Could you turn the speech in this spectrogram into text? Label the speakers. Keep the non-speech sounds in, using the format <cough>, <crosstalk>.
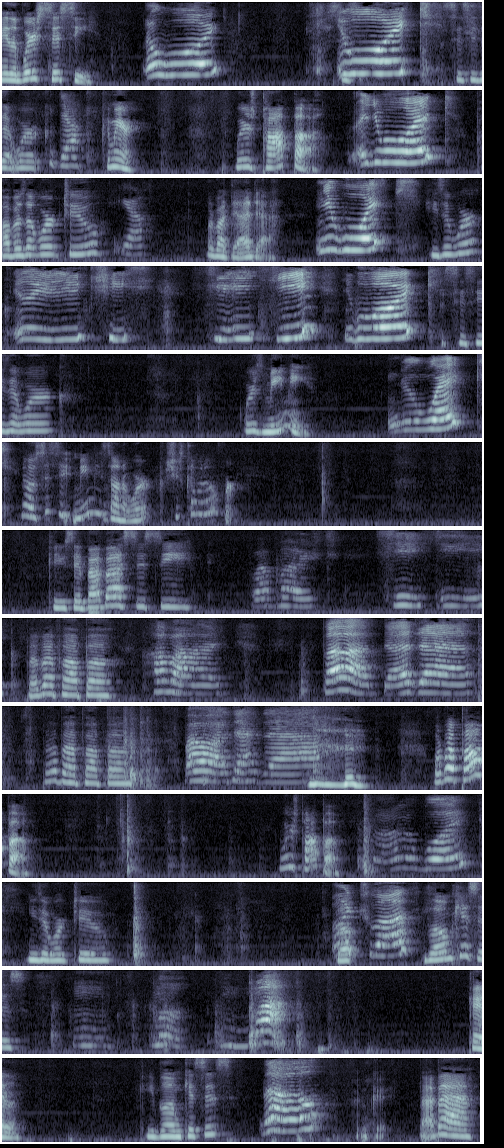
Speaker 1: Caleb, where's Sissy?
Speaker 2: It work. It work.
Speaker 1: Sissy's at work.
Speaker 2: Yeah.
Speaker 1: Come here. Where's Papa?
Speaker 2: It work.
Speaker 1: Papa's at work too?
Speaker 2: Yeah.
Speaker 1: What about Dada?
Speaker 2: It work.
Speaker 1: He's at work?
Speaker 2: It work.
Speaker 1: Sissy's at work? Where's Mimi?
Speaker 2: It work.
Speaker 1: No, Sissy, Mimi's not at work. She's coming over. Can you say bye-bye, Sissy?
Speaker 2: Bye bye. See see.
Speaker 1: Bye-bye, Papa.
Speaker 2: Bye bye. Bye bye, Dada.
Speaker 1: Bye-bye, Papa.
Speaker 2: Bye bye, Dada. <laughs>
Speaker 1: what about Papa? Where's Papa?
Speaker 2: Work.
Speaker 1: He's at work too.
Speaker 2: I trust.
Speaker 1: Blow him kisses.
Speaker 2: Mm, ma. Mm, ma.
Speaker 1: Caleb, can you blow him kisses?
Speaker 2: No.
Speaker 1: Okay. Bye-bye.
